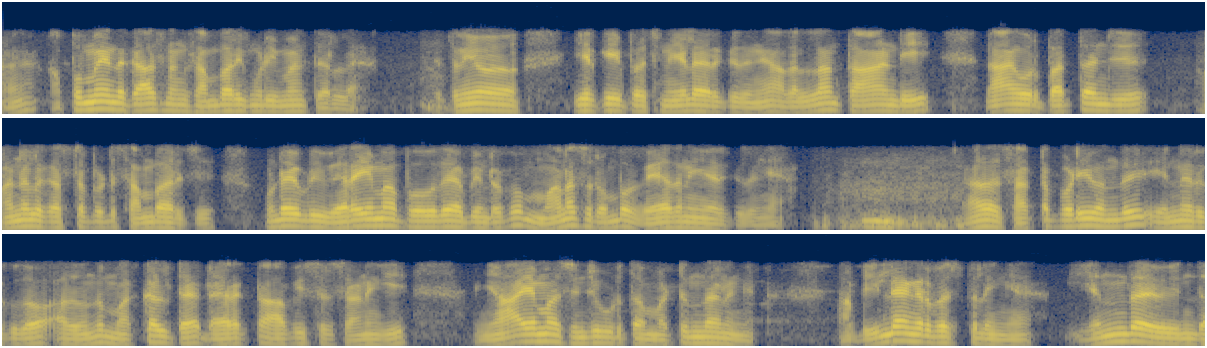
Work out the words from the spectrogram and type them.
ஆ, அப்பவுமே இந்த காசு நாங்கள் சம்பாதிக்க முடியுமான்னு தெரில எத்தனையோ இயற்கை பிரச்சனையெல்லாம் இருக்குதுங்க. அதெல்லாம் தாண்டி நாங்கள் ஒரு பத்தஞ்சு மண்ணில் கஷ்டப்பட்டு சம்பாரிச்சு கொண்டு இப்படி விரயமாக போகுது அப்படின்றப்போ மனசு ரொம்ப வேதனையாக இருக்குதுங்க. அதாவது சட்டப்படி வந்து என்ன இருக்குதோ அது வந்து மக்கள்கிட்ட டைரெக்டாக ஆஃபீஸர்ஸ் அணுகி நியாயமாக செஞ்சு கொடுத்தா மட்டும்தானுங்க. அப்படி இல்லைங்கிற பட்சத்துலைங்க எந்த இந்த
